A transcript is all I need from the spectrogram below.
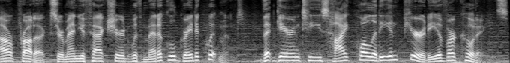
Our products are manufactured with medical-grade equipment that guarantees high quality and purity of our coatings,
